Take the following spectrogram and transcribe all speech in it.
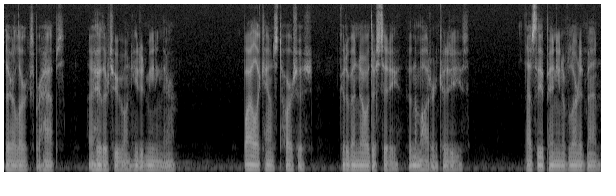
There lurks, perhaps, a hitherto unheeded meaning there. By all accounts, Tarshish could have been no other city than the modern Cadiz. That's the opinion of learned men.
